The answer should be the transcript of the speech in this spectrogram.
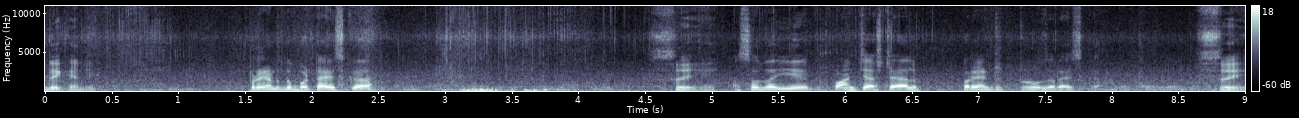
देखें जी। प्रिंट दुपट्टा है इसका। सही। असल भाई ये पांचा स्टाइल प्रिंट ट्रोज़र है इसका। सही।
